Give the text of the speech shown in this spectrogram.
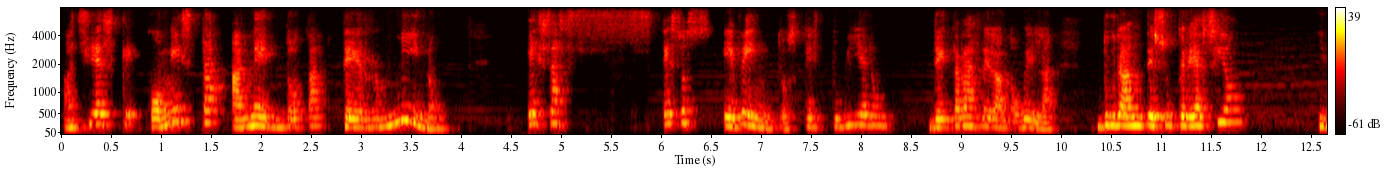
Así es que con esta anécdota termino esos eventos que estuvieron detrás de la novela durante su creación y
